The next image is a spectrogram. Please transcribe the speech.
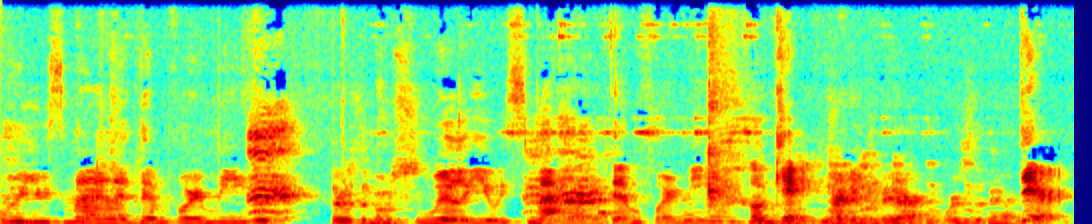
Will you smile at them for me? There's, the moose. Will you smile at them for me? Okay. Can I get the bear? Where's the bear? There.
